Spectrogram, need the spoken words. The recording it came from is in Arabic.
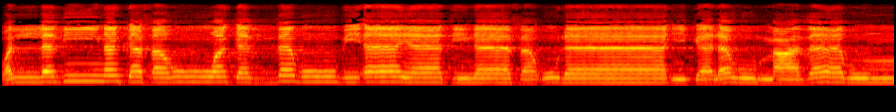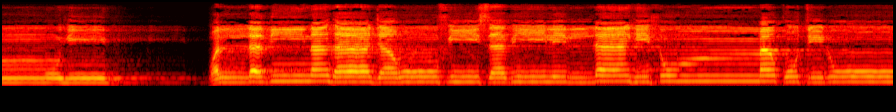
وَالَّذِينَ كَفَرُوا وَكَذَّبُوا بِآيَاتِنَا فَأُولَٰئِكَ لَهُمْ عَذَابٌ مُّهِينٌ وَالَّذِينَ هَاجَرُوا فِي سَبِيلِ اللَّهِ ثُمَّ قُتِلُوا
